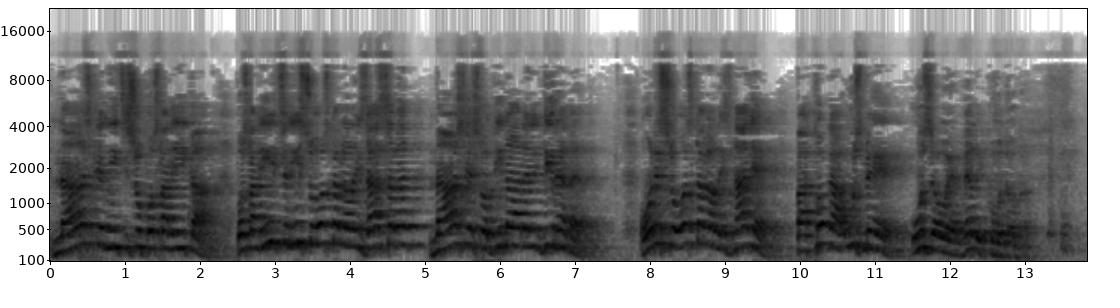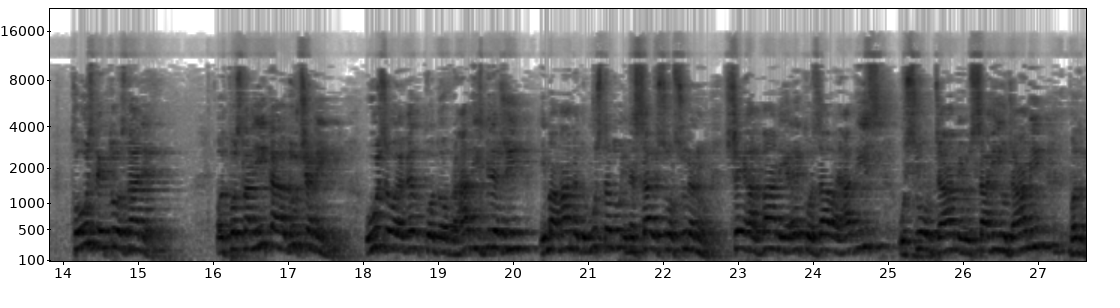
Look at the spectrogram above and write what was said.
nasljednici su poslanika. Poslanici nisu ostavljali za sebe nasljedstvo dinare ili dirheme. Oni su ostavljali znanje, pa koga uzme, uzeo je veliko dobro. Ko uzme to znanje od poslanika od učenih, uzeo je veliko dobro. Hadis bilježi ima Mahmedu Musnadu i Nesaju svom sunanu. Šejh Albani je rekao za ovaj hadis u svom džami, u Sahihu džami, pod,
